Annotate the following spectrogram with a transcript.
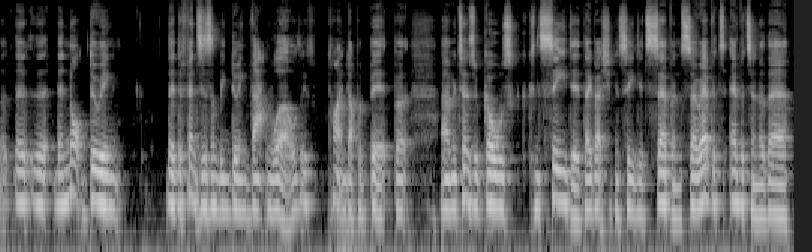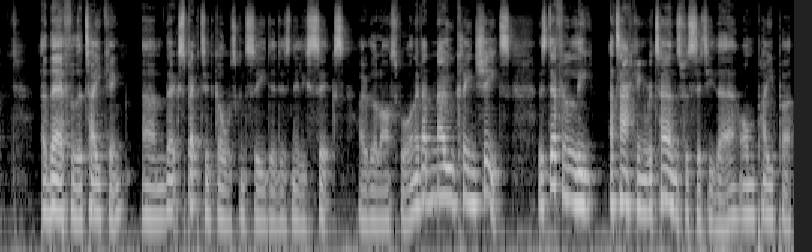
they're they're, not doing. Their defence hasn't been doing that well. They've tightened up a bit, but um, in terms of goals conceded, they've actually conceded seven. So Everton, Everton are there are there for the taking. Um, their expected goals conceded is nearly six over the last four, and they've had no clean sheets. There's definitely attacking returns for City there on paper,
